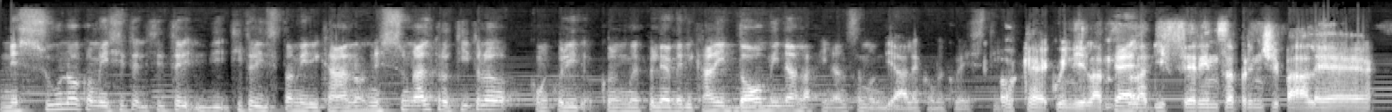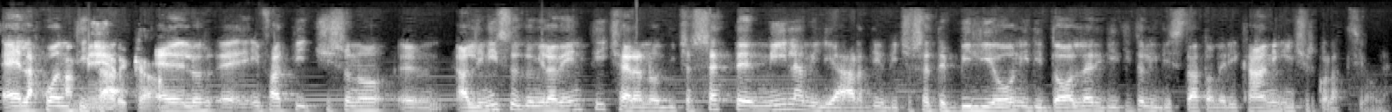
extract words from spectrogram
nessuno come i titoli, titoli, titoli, di Stato americano, nessun altro titolo come quelli, come quelli, americani domina la finanza mondiale come questi. Ok, quindi la, cioè, la differenza principale è, è la quantità. È lo, è, infatti ci sono, eh, all'inizio del 2020 c'erano 17 mila miliardi o 17 bilioni di dollari di titoli di Stato americani in circolazione.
